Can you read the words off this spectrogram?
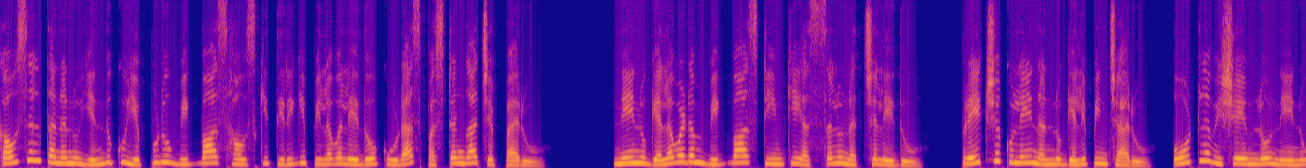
కౌశల్ తనను ఎందుకు ఎప్పుడూ బిగ్ బాస్ హౌస్కి తిరిగి పిలవలేదో కూడా స్పష్టంగా చెప్పారు. నేను గెలవడం బిగ్ బాస్ టీంకి అస్సలు నచ్చలేదు. ప్రేక్షకులే నన్ను గెలిపించారు. ఓట్ల విషయంలో నేను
